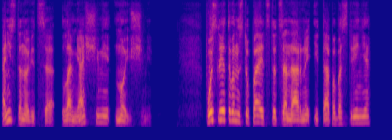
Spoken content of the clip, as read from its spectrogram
они становятся ломящими, ноющими. После этого наступает стационарный этап обострения,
